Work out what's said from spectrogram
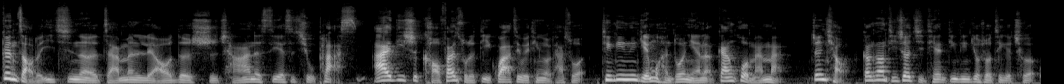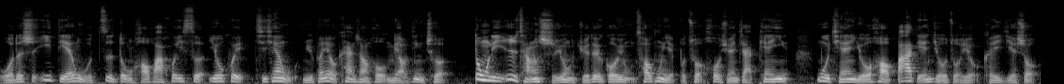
更早的一期呢，咱们聊的是长安的 CS75 Plus，ID 是烤番薯的地瓜。这位听友他说，听钉钉节目很多年了，干货满满，真巧，刚刚提车几天，钉钉就说这个车，我的是一点五自动豪华灰色，优惠七千五，女朋友看上后秒订车。动力日常使用绝对够用，操控也不错，后悬架偏硬，目前油耗八点九左右可以接受。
